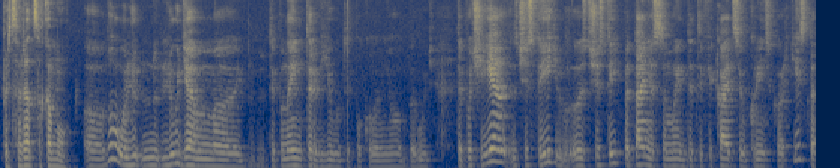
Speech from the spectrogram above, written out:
Представляться кому? Е, Ну, лю- людям, е, типу, на інтерв'ю, типу, коли в нього беруть. Типу, чи є, чи стоїть, чи стоїть питання самоідентифікації українського артиста,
